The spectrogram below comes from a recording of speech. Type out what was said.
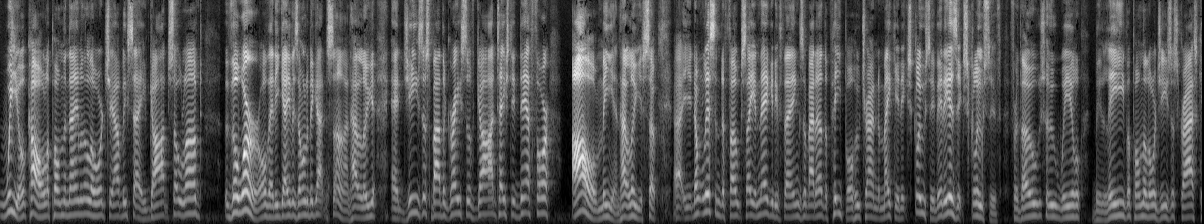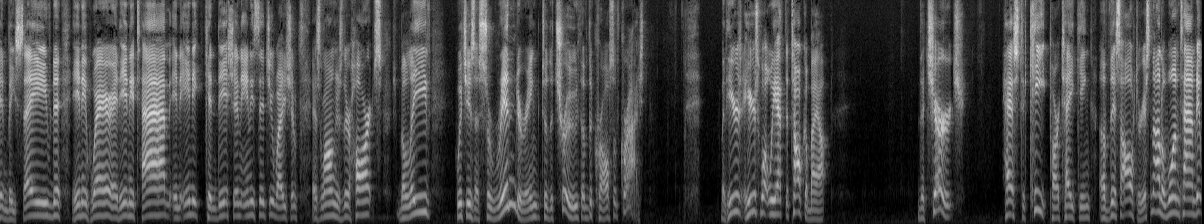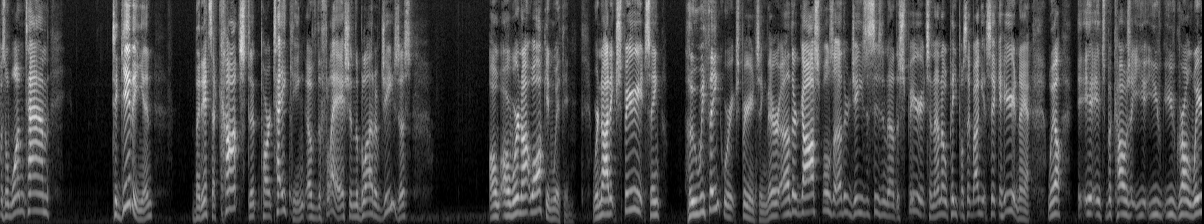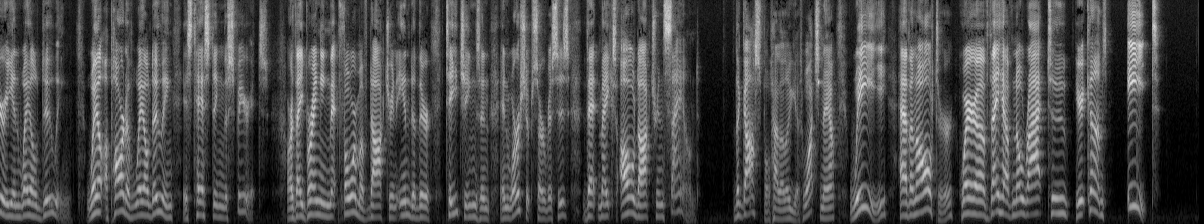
will call upon the name of the Lord shall be saved. God so loved the world that he gave his only begotten Son. Hallelujah. And Jesus, by the grace of God, tasted death for all men. Hallelujah. So uh, you don't listen to folks saying negative things about other people who trying to make it exclusive. It is exclusive for those who will believe upon the Lord Jesus Christ can be saved anywhere at any time in any condition, any situation as long as their hearts believe which is a surrendering to the truth of the cross of Christ. But here's here's what we have to talk about the church has to keep partaking of this altar. It's not a one time, it was a one time to in, but it's a constant partaking of the flesh and the blood of Jesus, or, or we're not walking with Him. We're not experiencing who we think we're experiencing. There are other gospels, other Jesuses, and other spirits. And I know people say, well, I get sick of hearing that. Well, it's because you, you, you've grown weary in well doing. Well, a part of well doing is testing the spirits. Are they bringing that form of doctrine into their teachings and, and worship services that makes all doctrine sound? The gospel, hallelujah. Watch now. We have an altar whereof they have no right to, here it comes, eat.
